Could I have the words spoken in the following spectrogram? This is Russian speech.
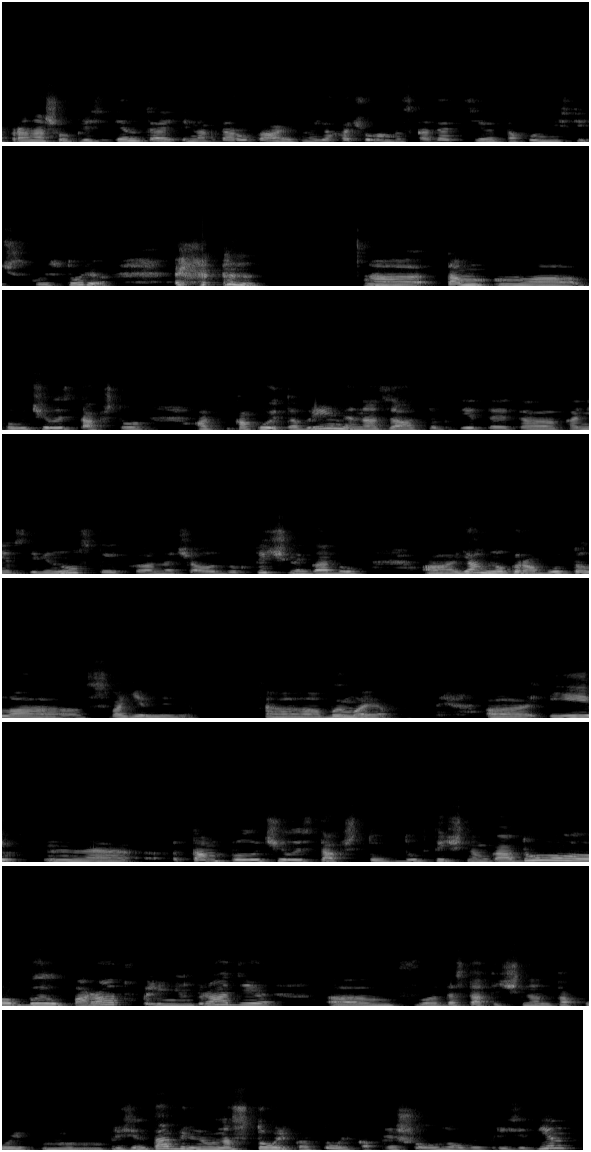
про нашего президента иногда ругают. Но я хочу вам рассказать э, такую мистическую историю. А, там а, получилось так, что какое-то время назад, где-то это конец 90-х, начало 2000-х годов, а, я много работала с военными в МФ. И там получилось так, что в 2000 году был парад в Калининграде достаточно такой презентабельный. У нас только-только пришел новый президент,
